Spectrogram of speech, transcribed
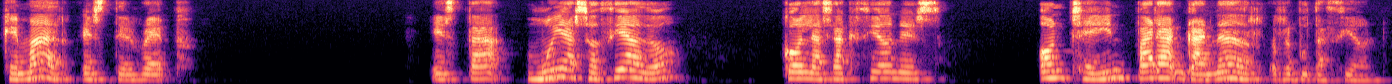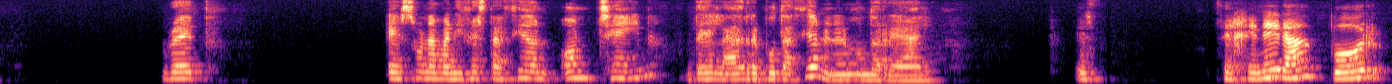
quemar este rep. Está muy asociado con las acciones on-chain para ganar reputación. Rep es una manifestación on-chain de la reputación en el mundo real. se genera por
